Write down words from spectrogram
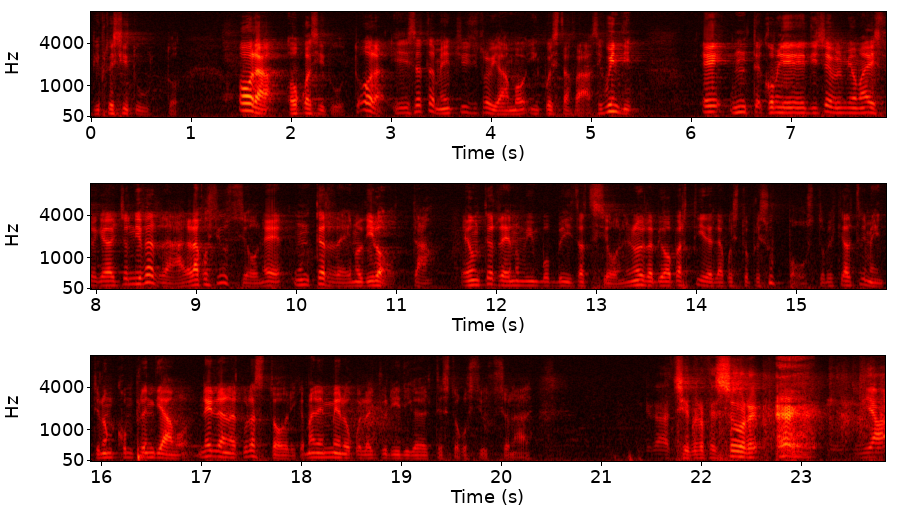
ripresi tutto. Ora, o quasi tutto, ora esattamente ci troviamo in questa fase. Quindi, un, come diceva il mio maestro che era Gianni Ferrara, la Costituzione è un terreno di lotta, è un terreno di mobilitazione. Noi dobbiamo partire da questo presupposto perché altrimenti non comprendiamo né la natura storica ma nemmeno quella giuridica del testo costituzionale. Grazie professore, mi ha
